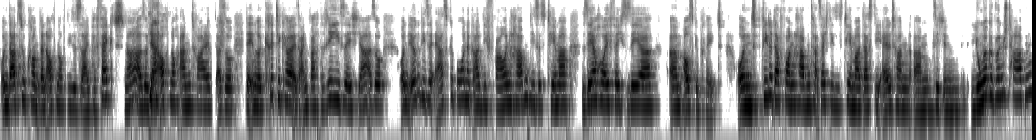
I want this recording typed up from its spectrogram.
und dazu kommt dann auch noch dieses sei perfekt, ne? Also der ja. auch noch antreibt. Also der innere Kritiker ist einfach riesig, ja. Also, und irgendwie diese Erstgeborene, gerade die Frauen, haben dieses Thema sehr häufig sehr ähm, ausgeprägt. Und viele davon haben tatsächlich dieses Thema, dass die Eltern ähm, sich in Junge gewünscht haben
